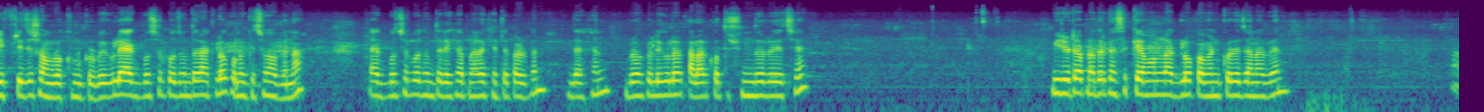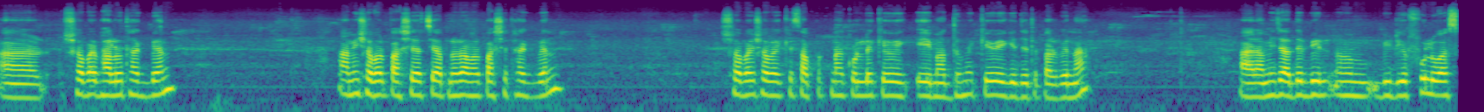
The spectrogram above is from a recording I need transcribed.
ডিপ ফ্রিজে সংরক্ষণ করব। এগুলো এক বছর পর্যন্ত রাখলেও কোনো কিছু হবে না। এক বছর পর্যন্ত রেখে আপনারা খেতে পারবেন। দেখেন ব্রকলিগুলোর কালার কত সুন্দর রয়েছে। ভিডিওটা আপনাদের কাছে কেমন লাগল কমেন্ট করে জানাবেন। আর সবাই ভালো থাকবেন। আমি সবার পাশে আছি, আপনারা আমার পাশে থাকবেন। সবাই সবাইকে সাপোর্ট না করলে কেউ এই মাধ্যমে কেউ এগিয়ে যেতে পারবে না। আর আমি যাদের ভিডিও ফুল ওয়াশ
